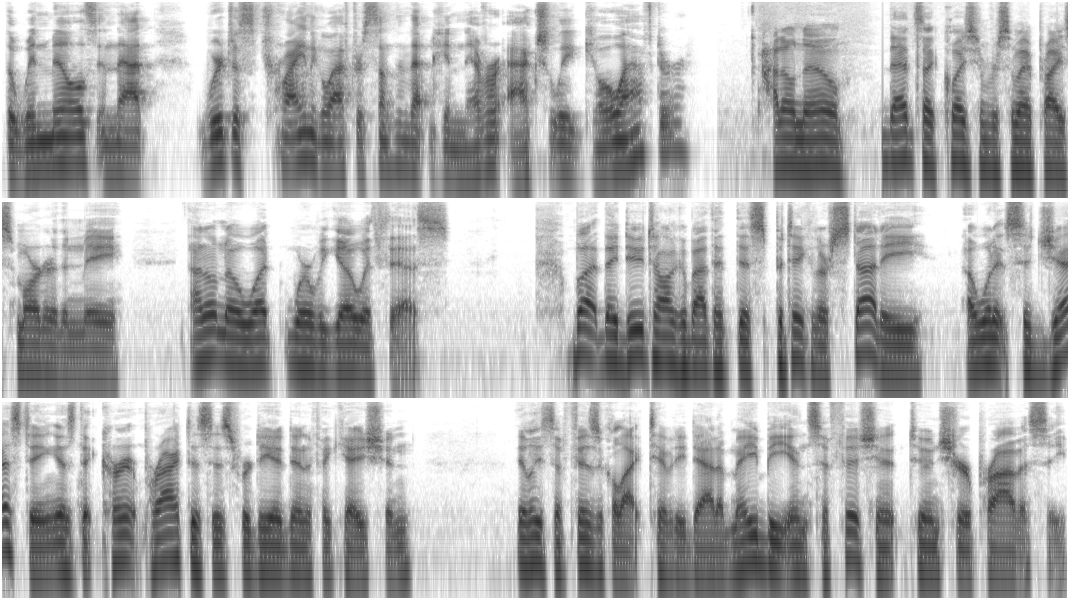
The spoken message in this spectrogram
the windmills in that we're just trying to go after something that we can never actually go after i don't know that's a question for somebody probably smarter than me I don't know what where we go with this, but they do talk about that this particular study. Uh, what it's suggesting is that current practices for de-identification, at least of physical activity data, may be insufficient to ensure privacy.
